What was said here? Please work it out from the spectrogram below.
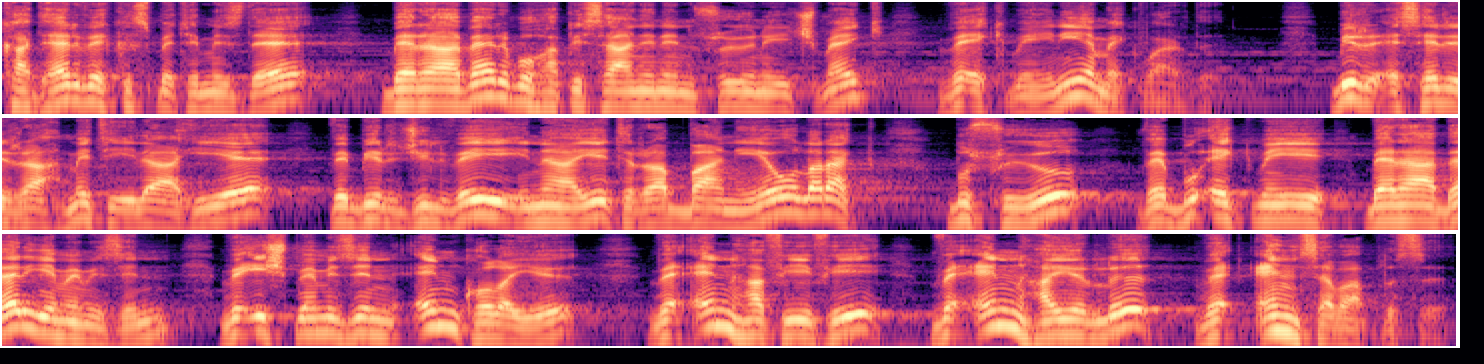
kader ve kısmetimizde beraber bu hapishanenin suyunu içmek ve ekmeğini yemek vardı. Bir eseri rahmeti ilahiye ve bir cilve-i inayeti Rabbaniye olarak bu suyu ve bu ekmeği beraber yememizin ve içmemizin en kolayı ve en hafifi ve en hayırlı ve en sevaplısı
